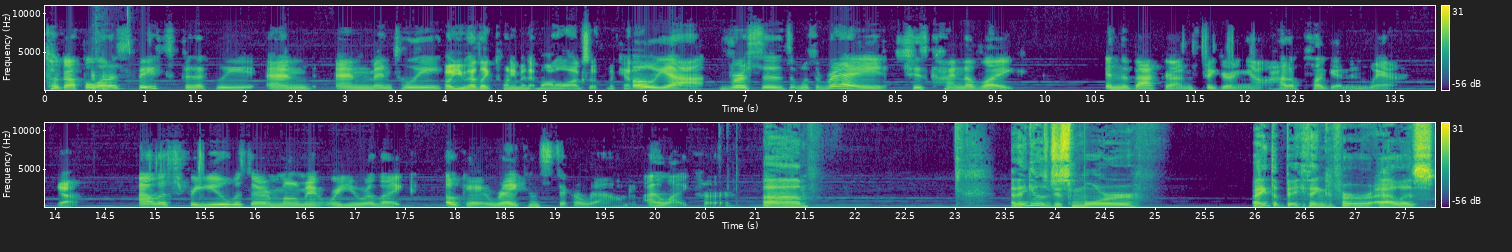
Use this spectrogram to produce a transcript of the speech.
took up a lot of space physically and and mentally. Oh, you had like 20 minute monologues with McKenna. Oh yeah, versus with Ray, she's kind of like in the background figuring out how to plug in and where. Yeah. Atlas, for you, was there a moment where you were like, okay, Ray can stick around. I like her. Um, I think it was just more. I think the big thing for Atlas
